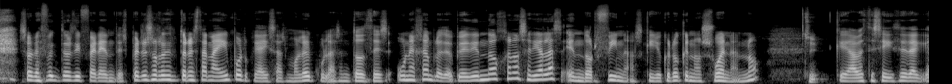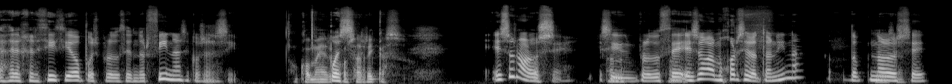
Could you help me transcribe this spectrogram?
son efectos diferentes. Pero esos receptores están ahí porque hay esas moléculas. Entonces, un ejemplo de opioide endógeno serían las endorfinas, que yo creo que nos suenan, ¿no? Sí. Que a veces se dice de hacer ejercicio, pues produce endorfinas y cosas así. O comer pues cosas ricas. Eso no lo sé. Si ah, produce. Eso a lo mejor serotonina. No, lo sé.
